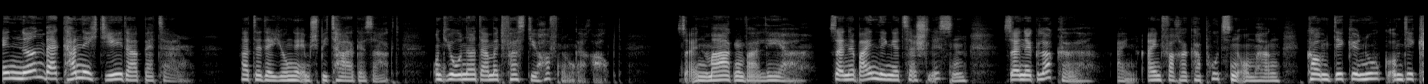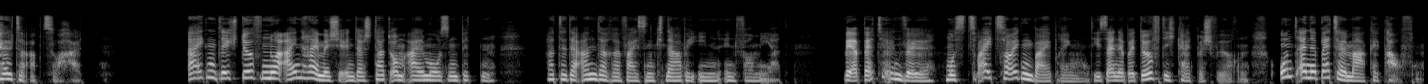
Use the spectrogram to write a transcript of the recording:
In Nürnberg kann nicht jeder betteln, hatte der Junge im Spital gesagt, und Jona damit fast die Hoffnung geraubt. Sein Magen war leer, seine Beinlinge zerschlissen, seine Glocke, ein einfacher Kapuzenumhang, kaum dick genug, um die Kälte abzuhalten. Eigentlich dürfen nur Einheimische in der Stadt um Almosen bitten, hatte der andere Waisenknabe ihn informiert. Wer betteln will, muss zwei Zeugen beibringen, die seine Bedürftigkeit beschwören und eine Bettelmarke kaufen.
